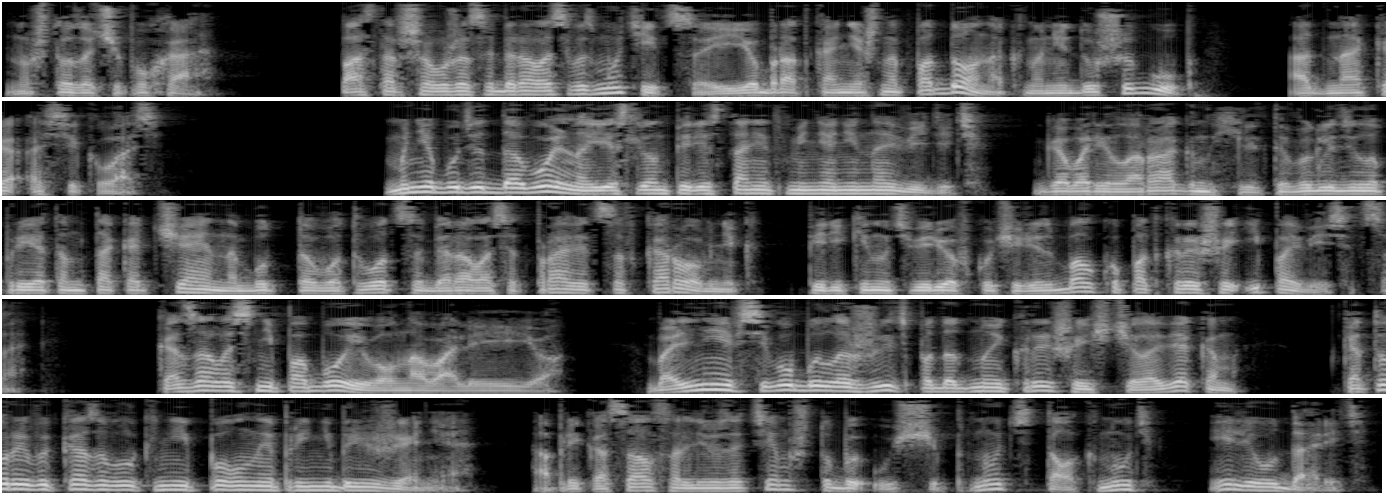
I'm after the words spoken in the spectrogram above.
Ну что за чепуха? Пасторша уже собиралась возмутиться. Ее брат, конечно, подонок, но не душегуб. Однако осеклась. Мне будет довольно, если он перестанет меня ненавидеть говорила Рагнхильд и выглядела при этом так отчаянно, будто вот-вот собиралась отправиться в коровник, перекинуть веревку через балку под крышей и повеситься. Казалось, не побои волновали ее. Больнее всего было жить под одной крышей с человеком, который выказывал к ней полное пренебрежение, а прикасался лишь за тем, чтобы ущипнуть, толкнуть или ударить.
